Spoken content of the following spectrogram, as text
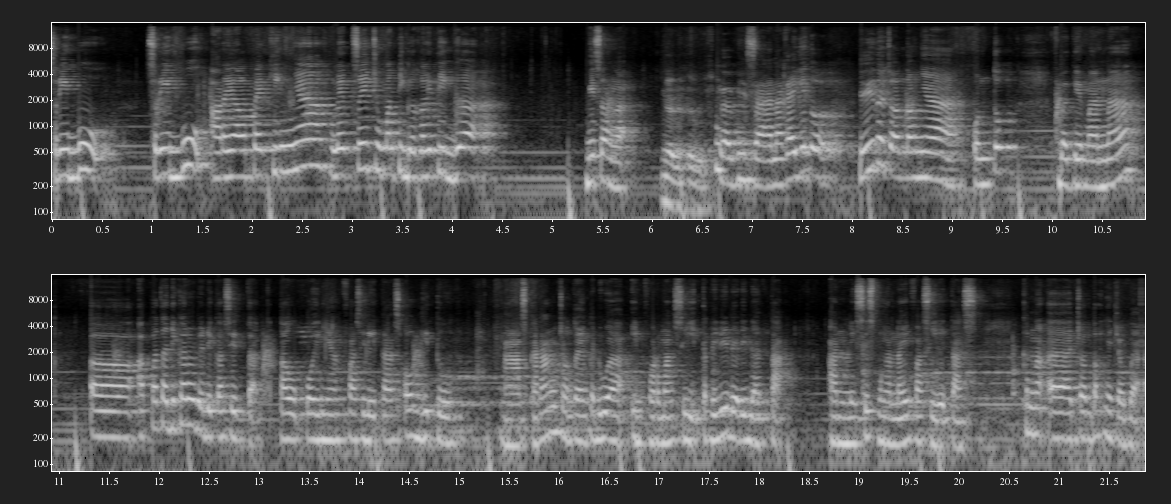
Seribu. Seribu areal packingnya, let's say cuma tiga kali tiga. Bisa nggak? Nggak bisa, Bu. nggak bisa. Nah kayak gitu. Jadi itu contohnya untuk bagaimana eh, apa tadi kan udah dikasih ta- tahu poinnya fasilitas. Oh gitu. Nah sekarang contoh yang kedua informasi terdiri dari data analisis mengenai fasilitas. Kena, eh, contohnya coba.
